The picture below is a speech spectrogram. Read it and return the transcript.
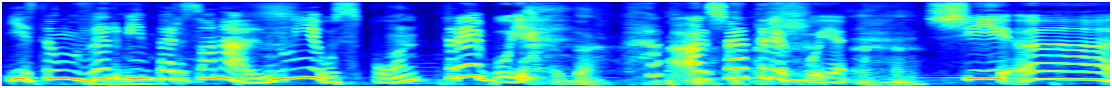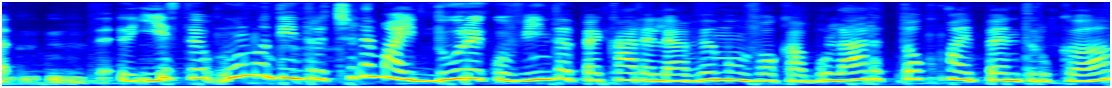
Este un verb impersonal. Nu eu spun, trebuie. Da. Așa trebuie. Și uh, este unul dintre cele mai dure cuvinte pe care le avem în vocabular, tocmai pentru că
